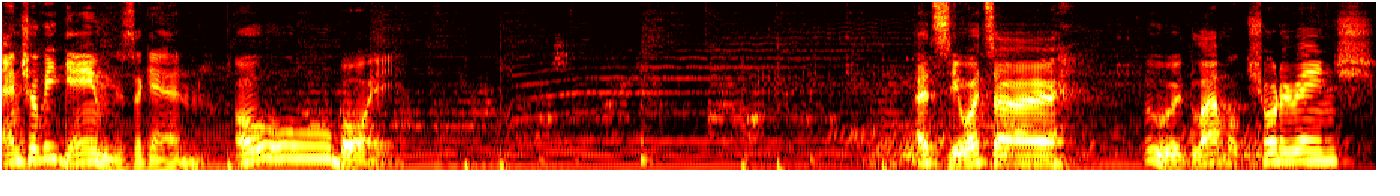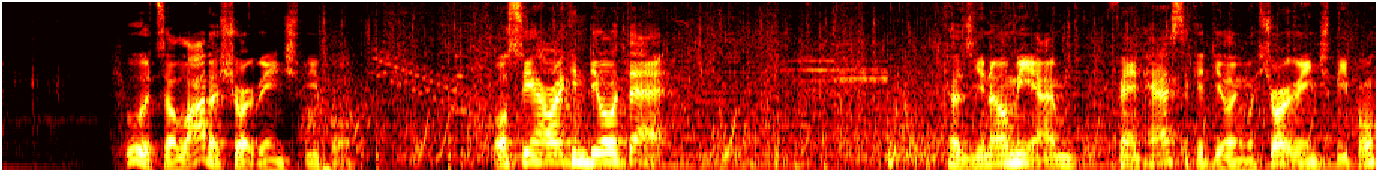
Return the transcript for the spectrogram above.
Ancho-V Games again. Oh boy. Let's see, what's our... Ooh, a lot shorter range. Ooh, it's a lot of short range people. We'll see how I can deal with that. Because you know me, I'm fantastic at dealing with short range people.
